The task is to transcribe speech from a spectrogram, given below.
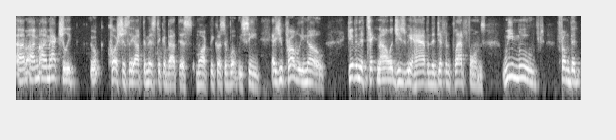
um, I'm I'm actually cautiously optimistic about this, Mark, because of what we've seen. As you probably know, given the technologies we have and the different platforms, we moved from the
